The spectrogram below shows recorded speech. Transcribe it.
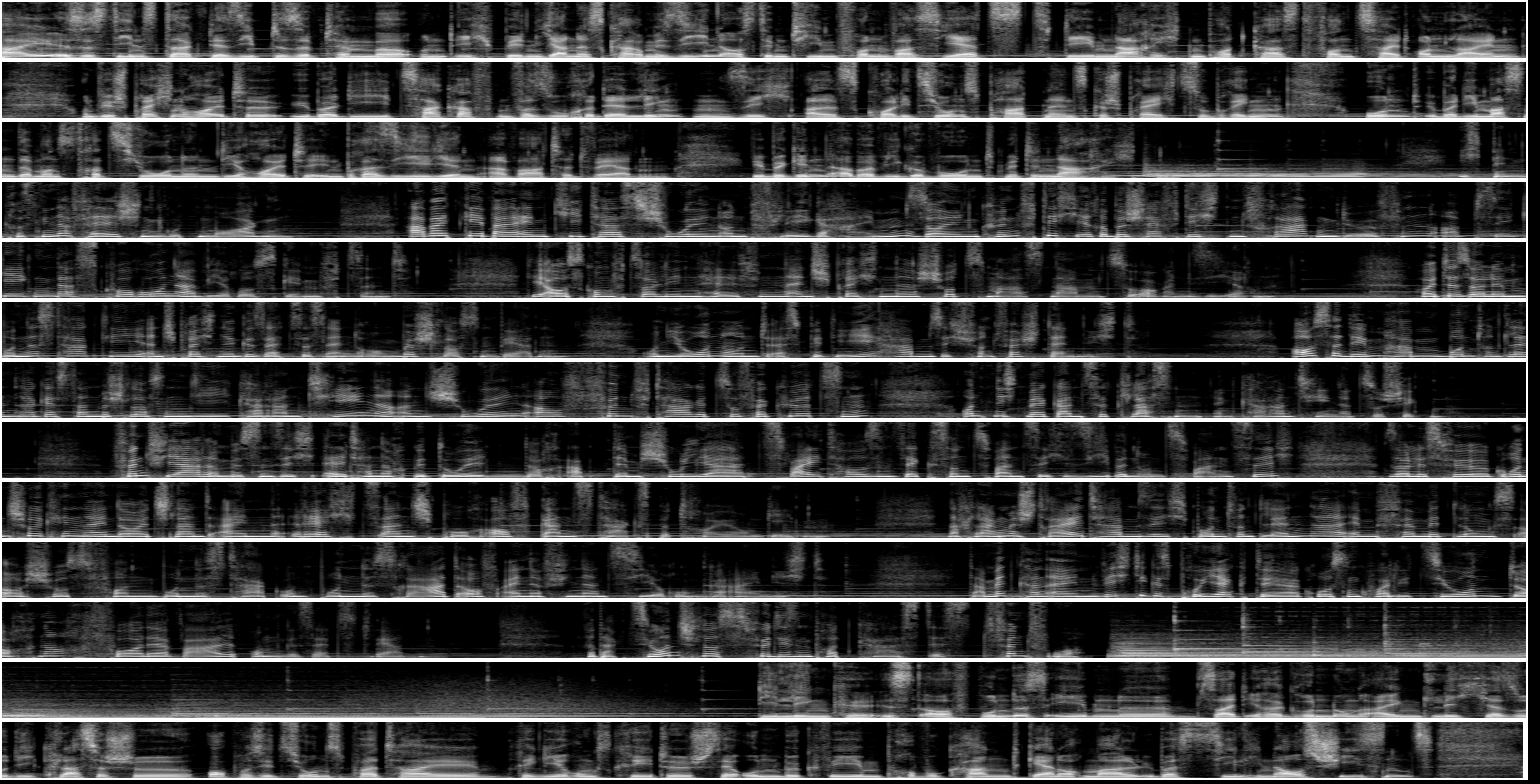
Hi, es ist Dienstag, der 7. September und ich bin Jannis Karmesin aus dem Team von Was Jetzt, dem Nachrichtenpodcast von Zeit Online. Und wir sprechen heute über die zaghaften Versuche der Linken, sich als Koalitionspartner ins Gespräch zu bringen und über die Massendemonstrationen, die heute in Brasilien erwartet werden. Wir beginnen aber wie gewohnt mit den Nachrichten. Ich bin Christina Felschen, guten Morgen. Arbeitgeber in Kitas, Schulen und Pflegeheimen sollen künftig ihre Beschäftigten fragen dürfen, ob sie gegen das Coronavirus geimpft sind. Die Auskunft soll ihnen helfen, entsprechende Schutzmaßnahmen zu organisieren. Heute soll im Bundestag die entsprechende Gesetzesänderung beschlossen werden. Union und SPD haben sich schon verständigt. Außerdem haben Bund und Länder gestern beschlossen, die Quarantäne an Schulen auf fünf Tage zu verkürzen und nicht mehr ganze Klassen in Quarantäne zu schicken. Fünf Jahre müssen sich Eltern noch gedulden, doch ab dem Schuljahr 2026-27 soll es für Grundschulkinder in Deutschland einen Rechtsanspruch auf Ganztagsbetreuung geben. Nach langem Streit haben sich Bund und Länder im Vermittlungsausschuss von Bundestag und Bundesrat auf eine Finanzierung geeinigt. Damit kann ein wichtiges Projekt der Großen Koalition doch noch vor der Wahl umgesetzt werden. Redaktionsschluss für diesen Podcast ist 5 Uhr. Die Linke ist auf Bundesebene seit ihrer Gründung eigentlich ja so die klassische Oppositionspartei, regierungskritisch, sehr unbequem, provokant, gern auch mal übers Ziel hinausschießend.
